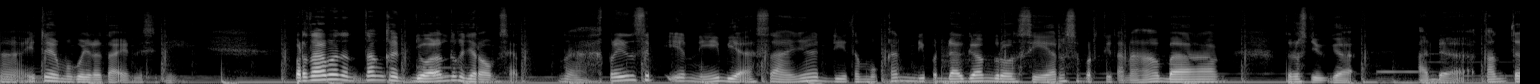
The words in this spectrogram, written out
Nah itu yang mau gue ceritain di sini. Pertama tentang kejualan tuh kejar omset Nah, prinsip ini biasanya ditemukan di pedagang grosir seperti Tanah Abang. Terus juga ada tante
